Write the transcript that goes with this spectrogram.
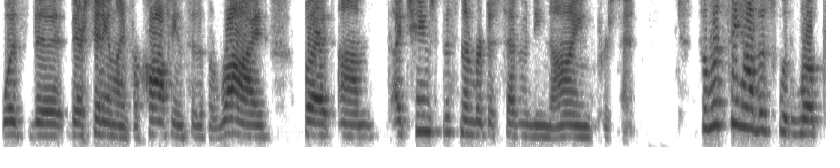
was the they're standing in line for coffee instead of the ride, but um, I changed this number to 79%. So let's see how this would look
